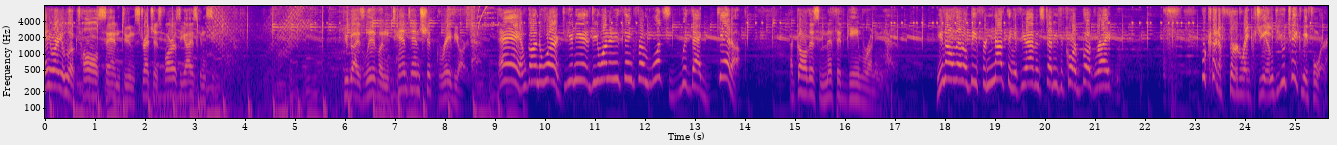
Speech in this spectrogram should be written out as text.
Anywhere you look, tall sand dunes stretch as far as the eyes can see. You guys live on Tantan Ship Graveyard. Hey, I'm going to work. Do you need? Do you want anything from? What's with that get up? I call this method game running. You know that'll be for nothing if you haven't studied the core book, right? What kind of third-rank GM do you take me for?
